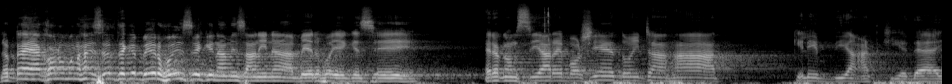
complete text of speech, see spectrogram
লোকটা এখনও মনে হয় সেল থেকে বের হয়েছে কিনা আমি জানি না, বের হয়ে গেছে। এরকম চেয়ারে বসে দুইটা হাত ক্লিপ দিয়ে আটকিয়ে দেয়।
